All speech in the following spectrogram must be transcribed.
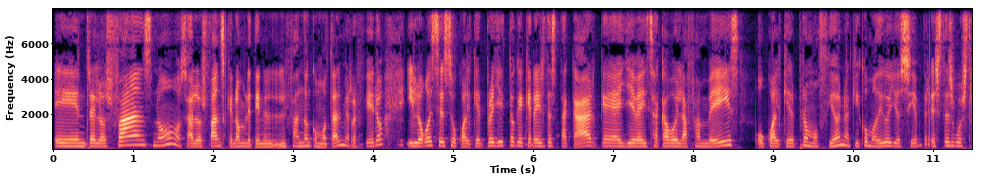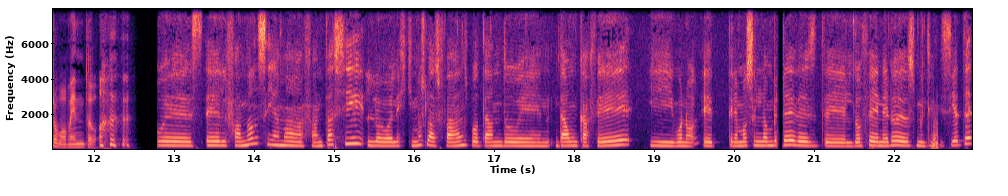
eh, entre los fans, ¿no? O sea, los fans, qué nombre tiene el fandom como tal, me refiero. Y luego es eso, cualquier proyecto que queráis destacar, que llevéis a cabo en la fanbase o cualquier promoción, aquí como digo yo siempre, este es vuestro momento. Pues el fandom se llama Fantasy, lo elegimos las fans votando en Down Café y bueno, eh, tenemos el nombre desde el 12 de enero de 2017.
